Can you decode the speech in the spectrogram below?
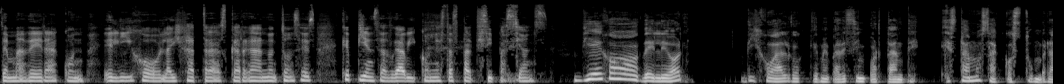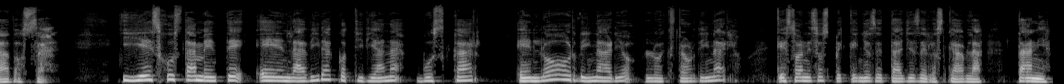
de madera con el hijo o la hija atrás cargando. Entonces, ¿qué piensas, Gaby, con estas participaciones? Diego de León dijo algo que me parece importante estamos acostumbrados a. Y es justamente en la vida cotidiana buscar en lo ordinario lo extraordinario, que son esos pequeños detalles de los que habla Tania.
